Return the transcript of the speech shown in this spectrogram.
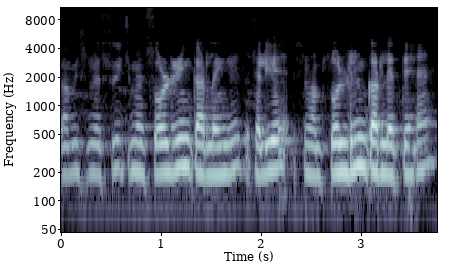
तो हम इसमें स्विच में सोल्डरिंग कर लेंगे। तो चलिए, इसमें हम सोल्डरिंग कर लेते हैं।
